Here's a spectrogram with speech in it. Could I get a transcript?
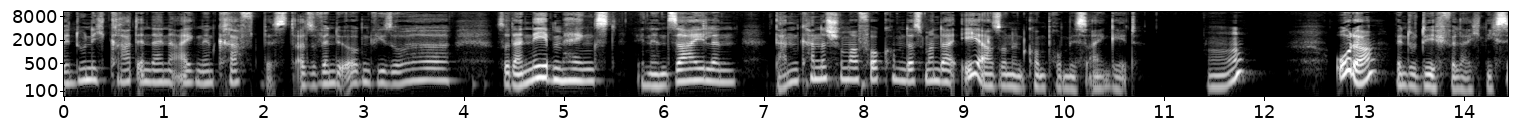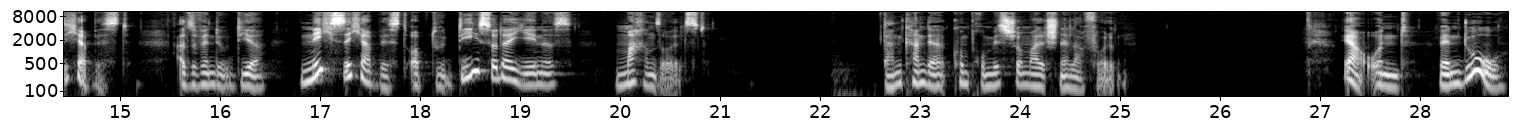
wenn du nicht gerade in deiner eigenen Kraft bist, also wenn du irgendwie so, äh, so daneben hängst, in den Seilen, dann kann es schon mal vorkommen, dass man da eher so einen Kompromiss eingeht. Hm? Oder wenn du dich vielleicht nicht sicher bist, also wenn du dir nicht sicher bist, ob du dies oder jenes machen sollst, dann kann der Kompromiss schon mal schneller folgen. Ja, und wenn du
